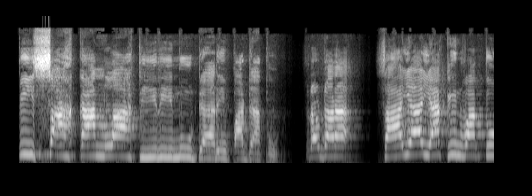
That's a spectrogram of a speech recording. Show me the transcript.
Pisahkanlah dirimu daripadaku. Saudara-saudara, saya yakin waktu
